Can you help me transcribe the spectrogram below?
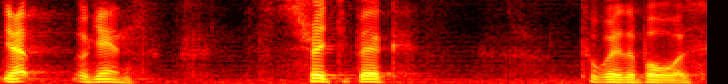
Yep, again, straight back to where the ball was.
